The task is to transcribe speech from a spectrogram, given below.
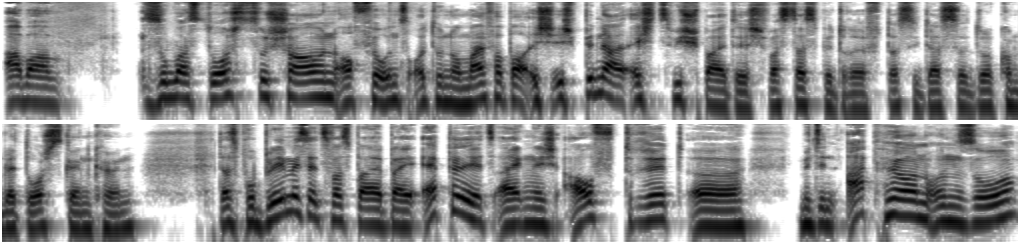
Aber sowas durchzuschauen, auch für uns Otto Normalverbraucher, ich, ich bin da echt zwiespaltig, was das betrifft, dass sie das äh, komplett durchscannen können. Das Problem ist jetzt, was bei, bei Apple jetzt eigentlich auftritt, äh, mit den Abhören und so.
